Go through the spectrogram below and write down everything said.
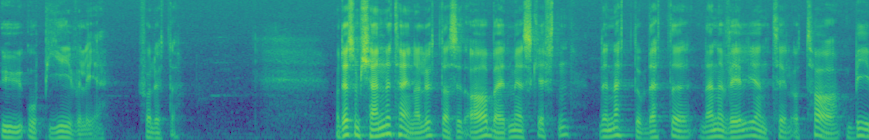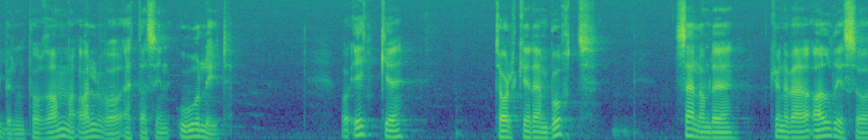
uoppgivelige for Luther. Og Det som kjennetegner Luther sitt arbeid med Skriften, det er nettopp dette, denne viljen til å ta Bibelen på ramme alvor etter sin ordlyd, og ikke tolke den bort, selv om det kunne være aldri så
